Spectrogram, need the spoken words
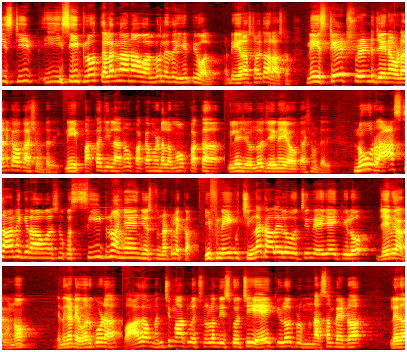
ఈ స్టీట్ ఈ సీట్లో తెలంగాణ వాళ్ళు లేదా ఏపీ వాళ్ళు అంటే ఏ రాష్ట్రం అయితే ఆ రాష్ట్రం నీ స్టేట్ స్టూడెంట్ జాయిన్ అవ్వడానికి అవకాశం ఉంటుంది. నీ పక్క జిల్లానో పక్క మండలమో పక్క విలేజ్ వాళ్ళు జాయిన్ అయ్యే అవకాశం ఉంటుంది. నువ్వు రాష్ట్రానికి రావాల్సిన ఒక సీటును అన్యాయం చేస్తున్నట్టు లెక్క. ఇఫ్ నీకు చిన్న కాలేజీలో వచ్చింది ఏజైక్యూలో జైన్ కాకుండా ఎందుకంటే ఎవరు కూడా బాగా మంచి మార్కులు వచ్చిన వాళ్ళని తీసుకొచ్చి ఏఐక్యూలో ఇప్పుడు నర్సంపేట లేదా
